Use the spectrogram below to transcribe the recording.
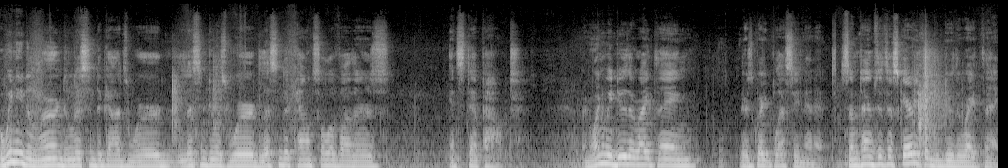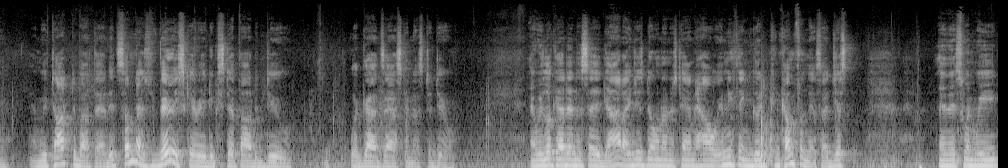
But we need to learn to listen to God's word, listen to his word, listen to counsel of others, and step out. And when we do the right thing, there's great blessing in it. Sometimes it's a scary thing to do the right thing. And we've talked about that. It's sometimes very scary to step out and do what God's asking us to do. And we look at it and say, God, I just don't understand how anything good can come from this. I just, and it's when we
